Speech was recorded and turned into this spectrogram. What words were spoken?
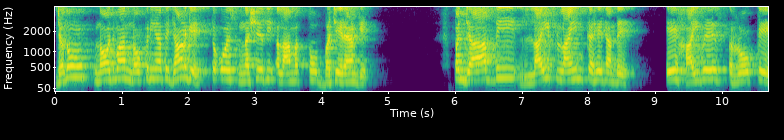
ਜਦੋਂ ਨੌਜਵਾਨ ਨੌਕਰੀਆਂ ਤੇ ਜਾਣਗੇ, ਤਾਂ ਉਹ ਇਸ ਨਸ਼ੇ ਦੀ ਅਲਾਮਤ ਤੋਂ ਬਚੇ ਰਹਿਣਗੇ। ਪੰਜਾਬ ਦੀ ਲਾਈਫ ਲਾਈਨ ਕਹੇ ਜਾਂਦੇ, ਇਹ ਹਾਈਵੇਜ਼ ਰੋਕ ਕੇ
